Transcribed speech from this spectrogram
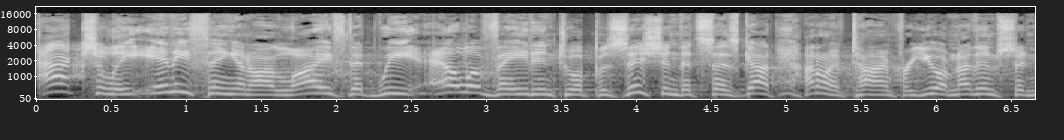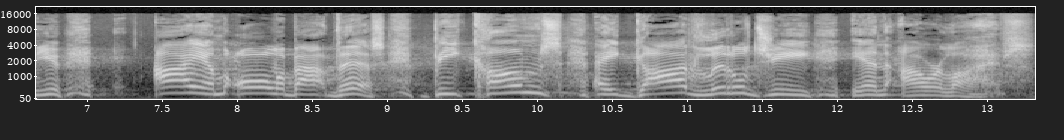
Actually, anything in our life that we elevate into a position that says, God, I don't have time for you, I'm not interested in you. I am all about this, becomes a God, little g, in our lives.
